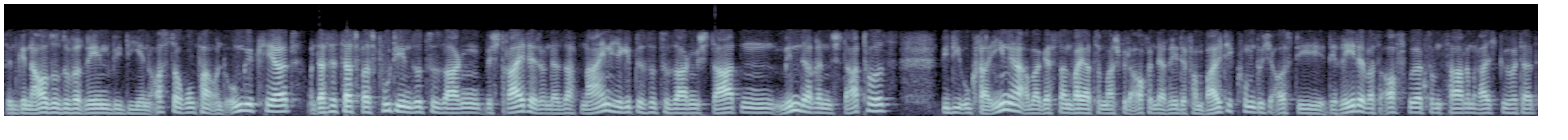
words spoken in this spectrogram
sind genauso souverän wie die in Osteuropa und umgekehrt. Und das ist das, was Putin sozusagen bestreitet. Und er sagt, nein, hier gibt es sozusagen Staaten minderen Status wie die Ukraine, aber gestern war ja zum Beispiel auch in der Rede vom Baltikum durchaus die, die Rede, was auch früher zum Zarenreich gehört hat.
